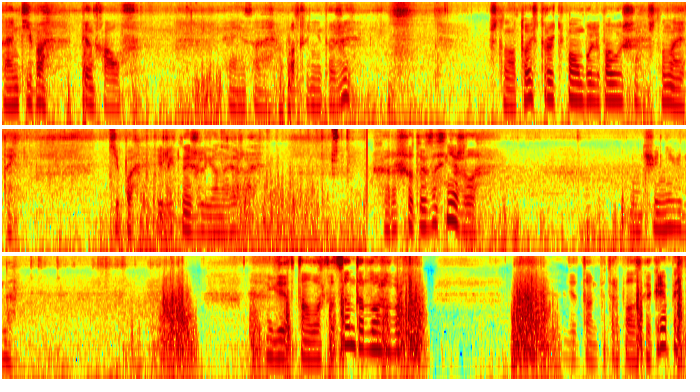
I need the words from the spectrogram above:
Они типа пентхаус. Я не знаю, последние этажи. Что на той стройке, по-моему, были повыше, что на этой. Типа элитное жилье, наверное. Хорошо, ты заснежила. Ничего не видно. Где-то там лактоцентр должен быть. Где-то там Петропавловская крепость.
